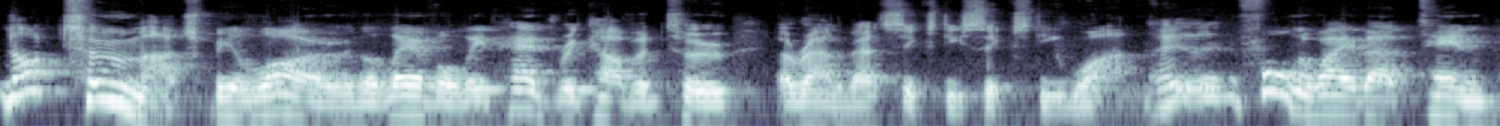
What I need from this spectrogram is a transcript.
not too much below the level it had recovered to around about 60, 61. It had fallen away about 10%.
